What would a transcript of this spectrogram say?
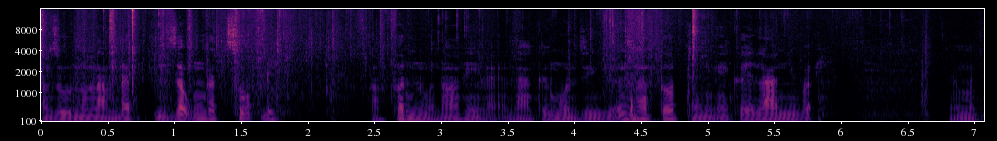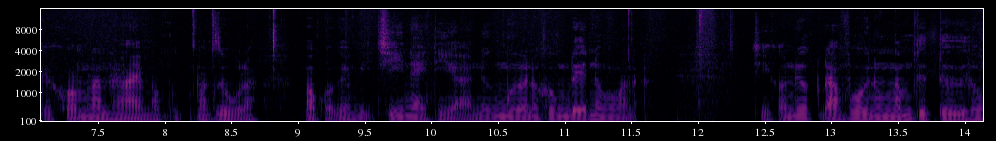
Con run nó làm đất, rỗng đất xốp đi. Và phân của nó thì lại là cái nguồn dinh dưỡng rất là tốt cho những cái cây lan như vậy một cái khóm lan hài mặc mặc dù là mọc ở cái vị trí này thì à, nước mưa nó không đến đâu các bạn ạ. Chỉ có nước đá vôi nó ngấm từ từ thôi.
